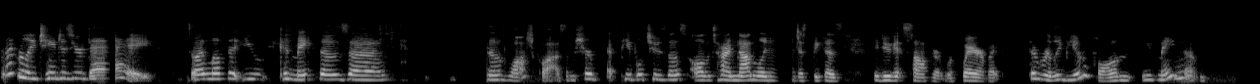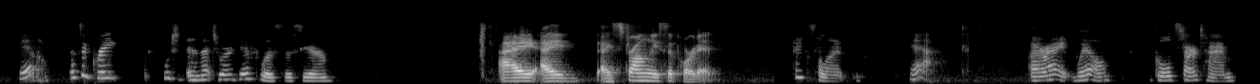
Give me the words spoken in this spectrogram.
that really changes your day. So I love that you can make those uh, those washcloths. I'm sure people choose those all the time, not only just because they do get softer with wear, but they're really beautiful and you've made them. Yeah, so that's a great. We should add that to our gift list this year. I I I strongly support it. Excellent. Yeah. All right. Well, gold star time.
